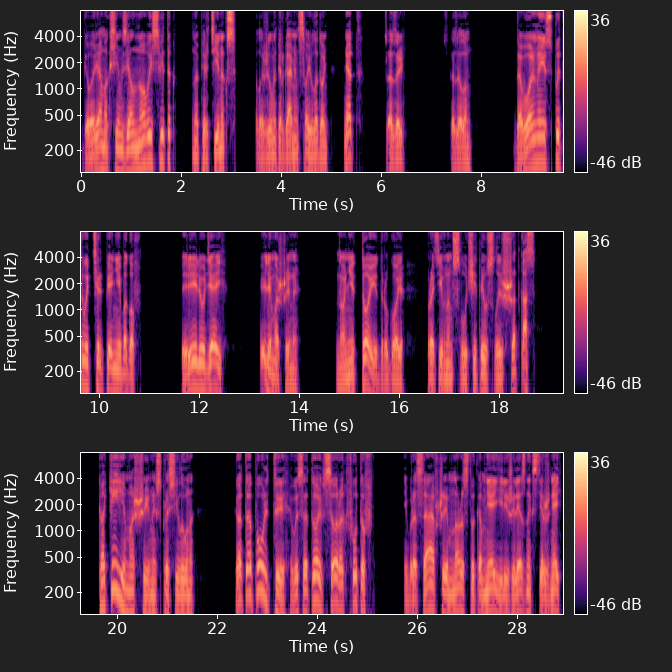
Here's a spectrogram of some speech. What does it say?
Говоря, Максим взял новый свиток, но Пертинокс положил на пергамент свою ладонь. — Нет, Цезарь, — сказал он. — Довольно испытывать терпение богов. Бери людей или машины. Но не то и другое. В противном случае ты услышишь отказ. — Какие машины? — спросила Уна. — Катапульты высотой в сорок футов и бросавшие множество камней или железных стержней.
